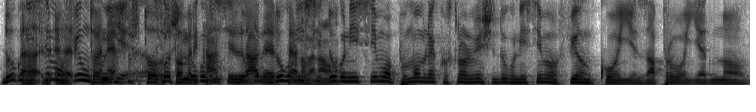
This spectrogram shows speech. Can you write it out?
Dugo nisi imao film To je nešto što, slušaj, što Amerikanci nisi, izrade dugo, dugo fenomenalno. Nisi, dugo nisi imao, po mom nekom skromnom mišljenju, dugo nisi imao film koji je zapravo jedno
